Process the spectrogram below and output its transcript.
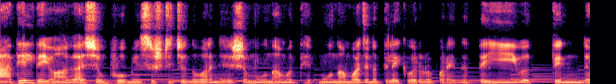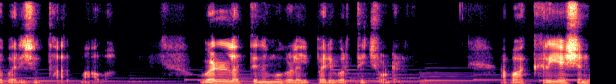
ആദ്യം ദൈവം ആകാശവും ഭൂമിയും സൃഷ്ടിച്ചു എന്ന് പറഞ്ഞ ശേഷം മൂന്നാം അധ്യ മൂന്നാം വചനത്തിലേക്ക് വരുമ്പോൾ പറയുന്നത് ദൈവത്തിന്റെ പരിശുദ്ധാത്മാവ് വെള്ളത്തിന് മുകളിൽ പരിവർത്തിച്ചുകൊണ്ടിരുന്നു. അപ്പോൾ ആ ക്രിയേഷൻ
